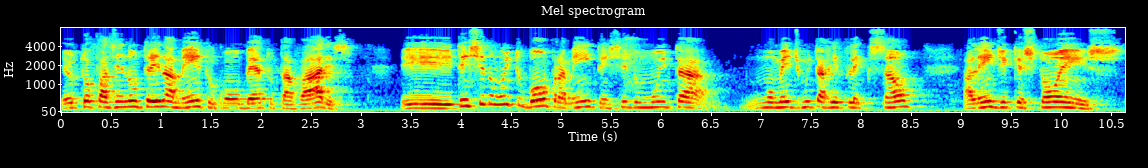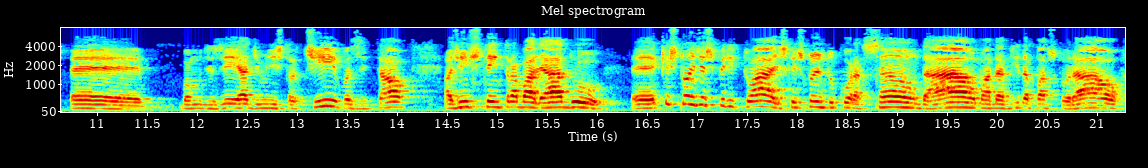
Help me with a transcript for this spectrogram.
Eu estou fazendo um treinamento com o Beto Tavares e tem sido muito bom para mim, tem sido muita, um momento de muita reflexão além de questões, é, vamos dizer, administrativas e tal, a gente tem trabalhado é, questões espirituais, questões do coração, da alma, da vida pastoral,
